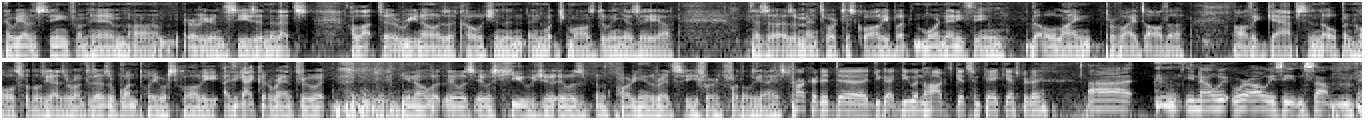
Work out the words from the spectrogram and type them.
that we haven't seen from him um, earlier in the season, and that's a lot to Reno as a coach and and what Jamaal's doing as a uh, as a, as a mentor to Squally, but more than anything, the O line provides all the all the gaps and the open holes for those guys to run through. There's a one play where Squally, I think I could have ran through it, you know, but it was it was huge. It, was a parting of the Red Sea for, for those guys. Parker, did uh, you got you and the Hogs get some cake yesterday? Uh, you know, we, are always eating something.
